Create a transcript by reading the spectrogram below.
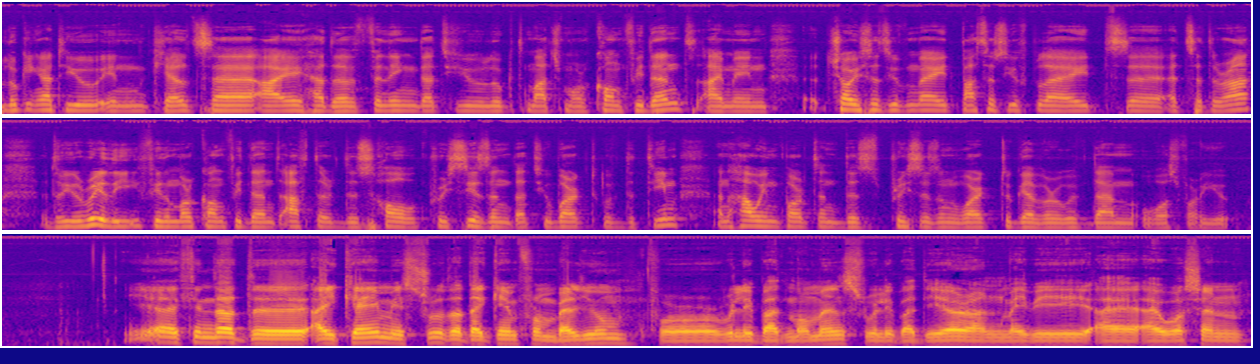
Looking at you in Kielce, I had a feeling that you looked much more confident. I mean, choices you've made, passes you've played, uh, etc. Do you really feel more confident after this whole preseason that you worked with the team, and how important this preseason work together with them was for you? Yeah, I think that uh, I came. It's true that I came from Belgium for really bad moments, really bad year, and maybe I, I wasn't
